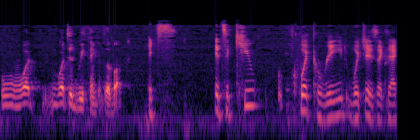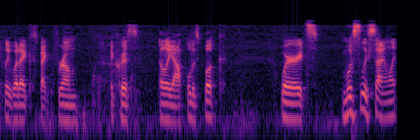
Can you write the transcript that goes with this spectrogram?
what what did we think of the book? it's it's a cute, quick read, which is exactly what I expect from a Chris Eliopoulos book, where it's mostly silent,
